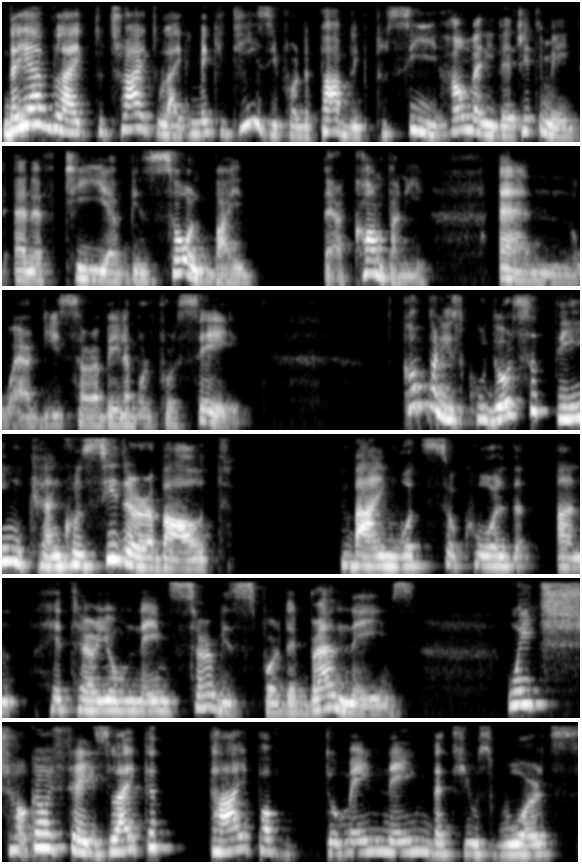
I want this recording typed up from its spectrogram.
they have like to try to like make it easy for the public to see how many legitimate NFT have been sold by their company and where these are available for sale. Companies could also think and consider about buying what's so-called an Ethereum name service for the brand names, which how can I say is like a type of domain name that use words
